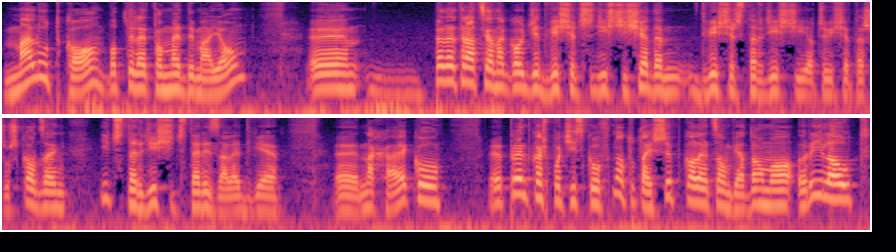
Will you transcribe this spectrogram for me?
malutko, bo tyle to medy mają. Penetracja na goldzie 237, 240 oczywiście też uszkodzeń i 44 zaledwie e, na haeku. E, Prędkość pocisków, no tutaj szybko lecą, wiadomo. Reload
